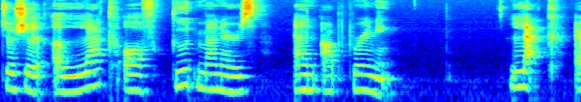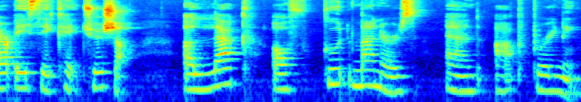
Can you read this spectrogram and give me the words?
就是 a lack of good manners and upbringing。lack，l-a-c-k，缺少，a lack of good manners and upbringing。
